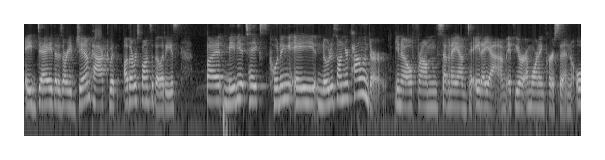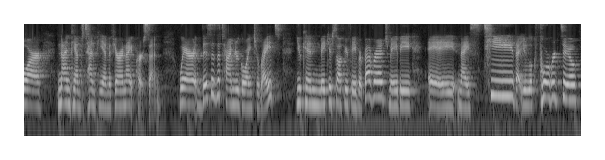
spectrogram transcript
a day that is already jam packed with other responsibilities but maybe it takes putting a notice on your calendar, you know, from 7 a.m. to 8 a.m. if you're a morning person, or 9 p.m. to 10 p.m. if you're a night person, where this is the time you're going to write. You can make yourself your favorite beverage, maybe a nice tea that you look forward to,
